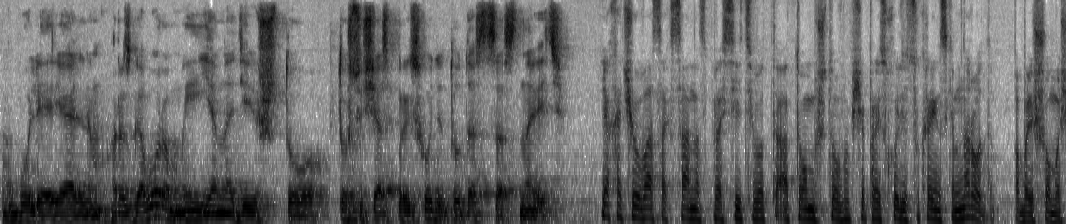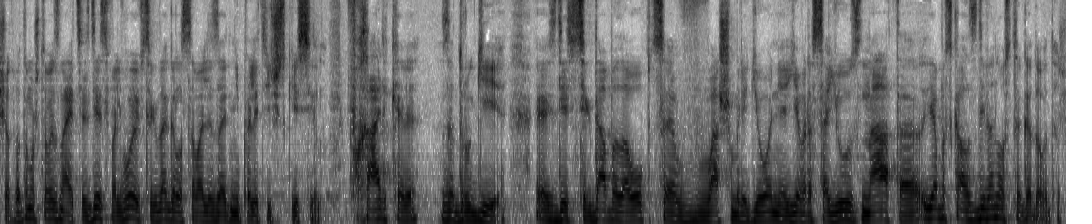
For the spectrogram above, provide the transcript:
к более реальным разговорам, и я надеюсь, что то, что сейчас происходит, удастся остановить. Я хочу вас, Оксана, спросить вот о том, что вообще происходит с украинским народом, по большому счету. Потому что, вы знаете, здесь, во Львове, всегда голосовали за одни политические силы. В Харькове за другие. Э, здесь всегда была опция в вашем регионе Евросоюз, НАТО. Я бы сказал, с 90-х годов даже.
